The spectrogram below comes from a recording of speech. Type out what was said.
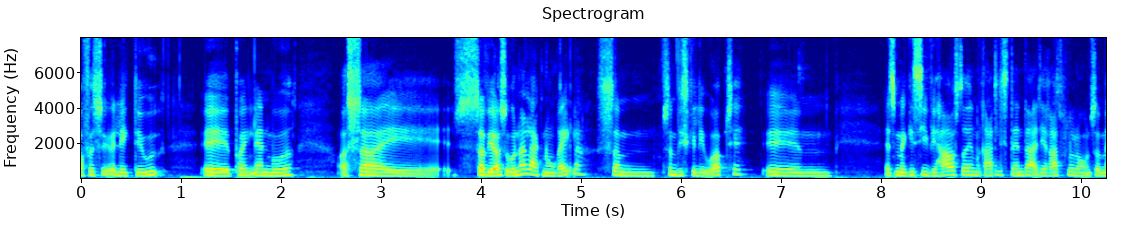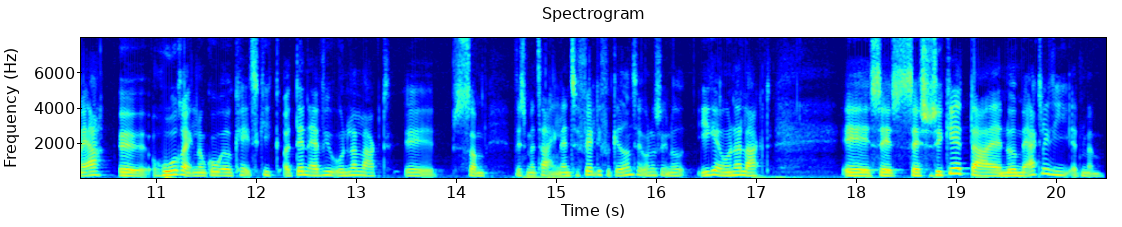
og forsøge at lægge det ud øh, på en eller anden måde. Og så, øh, så er vi også underlagt nogle regler, som, som vi skal leve op til. Øh, altså man kan sige, at vi har jo stadig en retlig standard i retsplejeloven, som er øh, hovedreglen om god advokatskik, og den er vi jo underlagt, øh, som hvis man tager en eller anden tilfældig for gaden til at undersøge noget, ikke er underlagt. Øh, så, jeg, så jeg synes ikke, at der er noget mærkeligt i, at man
